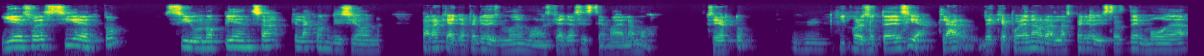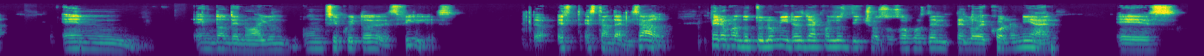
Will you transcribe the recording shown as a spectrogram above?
Y eso es cierto si uno piensa que la condición para que haya periodismo de moda es que haya sistema de la moda, ¿cierto? Y por eso te decía, claro, ¿de qué pueden hablar las periodistas de moda en, donde no hay un, circuito de desfiles estandarizado? Pero cuando tú lo miras ya con los dichosos ojos de lo de colonial, es,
